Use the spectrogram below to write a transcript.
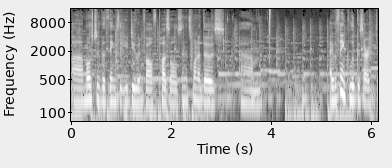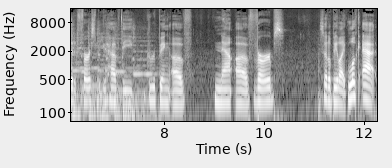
uh, most of the things that you do involve puzzles, and it's one of those. Um, I think LucasArts did it first, but you have the grouping of na- of verbs, so it'll be like look at,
